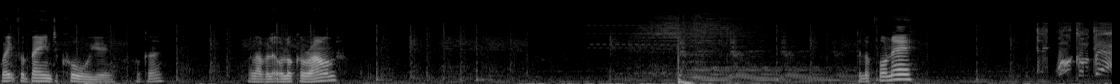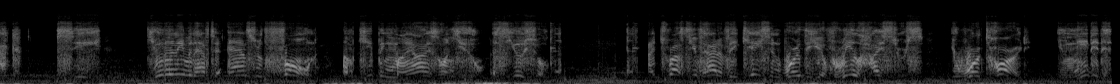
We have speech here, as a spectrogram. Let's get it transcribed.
Wait for Bain to call you. Okay. We'll have a little look around. Telephone. Eh? I trust you've had a vacation worthy of real heisters. You worked hard. You needed it.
